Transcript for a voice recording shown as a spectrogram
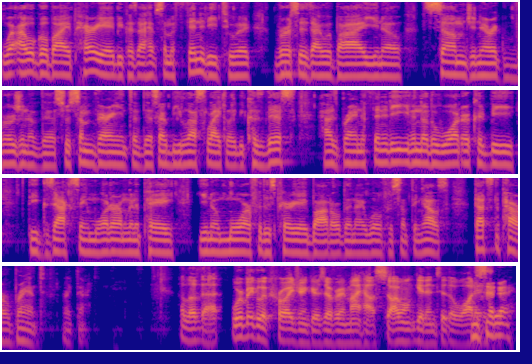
where I will go buy Perrier because I have some affinity to it versus I would buy, you know, some generic version of this or some variant of this. I would be less likely because this has brand affinity, even though the water could be the exact same water. I'm going to pay, you know, more for this Perrier bottle than I will for something else. That's the power of brand right there. I love that. We're big LaCroix drinkers over in my house, so I won't get into the water. You said it.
